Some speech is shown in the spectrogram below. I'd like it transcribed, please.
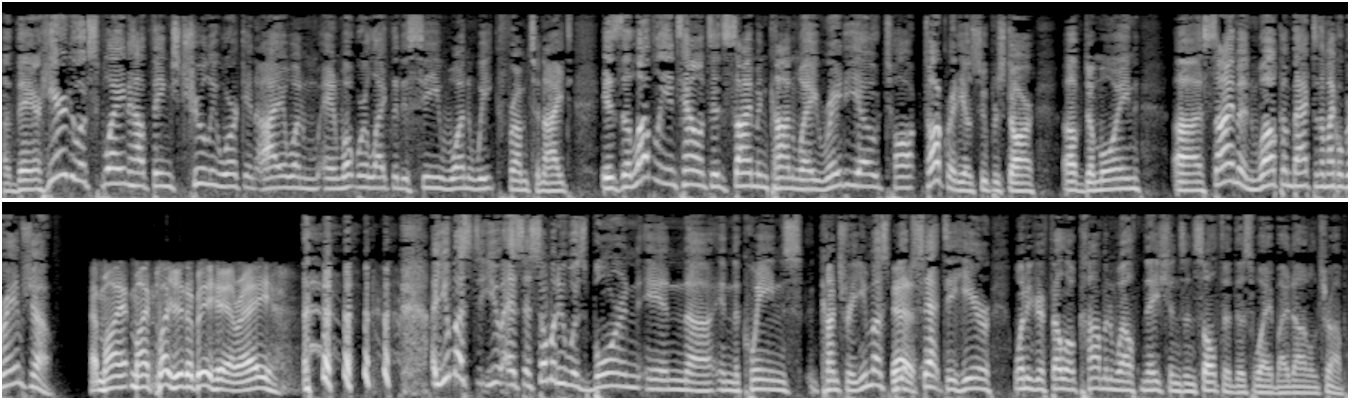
They're here to explain how things truly work in Iowa and, and, what we're likely to see one week from tonight is the lovely and talented Simon Conway, radio talk, talk radio superstar of Des Moines. Uh, Simon, welcome back to the Michael Graham Show. Uh, my my pleasure to be here, eh? you must you as, as someone who was born in uh, in the Queen's country, you must be yes. upset to hear one of your fellow Commonwealth nations insulted this way by Donald Trump.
